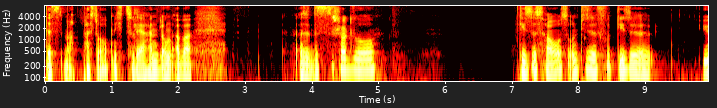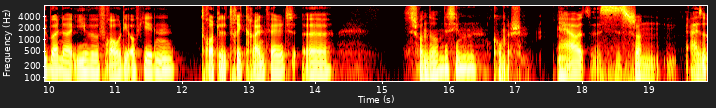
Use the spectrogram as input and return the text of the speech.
das macht, passt überhaupt nicht zu der Handlung, aber also das ist schon so dieses Haus und diese, diese übernaive Frau, die auf jeden Trotteltrick reinfällt, äh, ist schon so ein bisschen komisch. Ja, es ist schon, also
